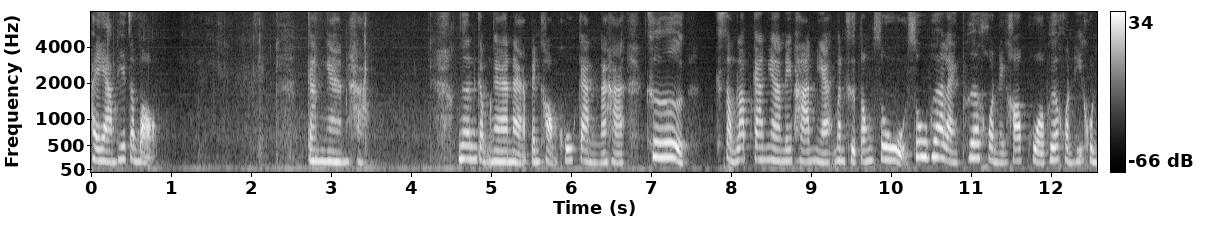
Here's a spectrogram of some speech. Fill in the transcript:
พยายามที่จะบอก การงานค่ะ เงินกับงานอะเป็นของคู่กันนะคะ คือ สำหรับการงานในพาร์ทเนี้ยมันคือต้องสู้สู้เพื่ออะไรเพื่อคนในครอบครัว เพื่อคนที่คุณ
